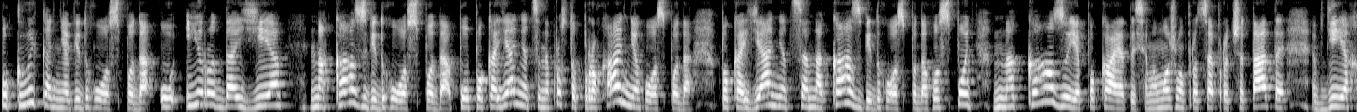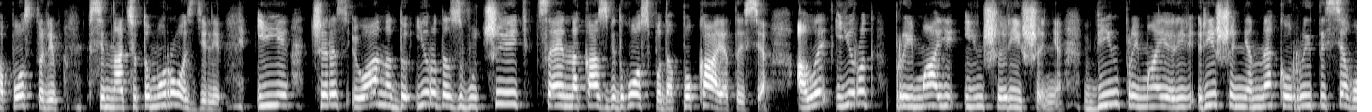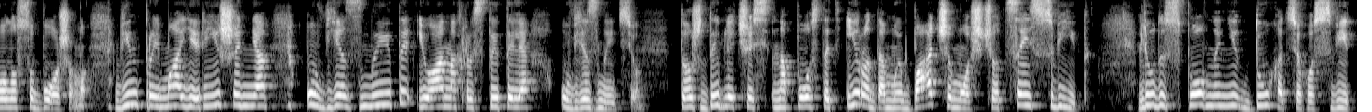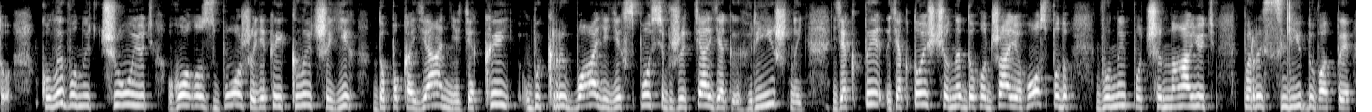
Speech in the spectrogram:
покликання від Господа, у Ірода є наказ від Господа. По покаяння це не просто прохання Господа, покаяння це наказ від Господа. Господь наказує покаятися. Ми можемо про це прочитати в діях апостолів в 17 розділі. І через Іоанна до Ірода звучить цей наказ від Господа покаятися. Але Ірод приймає інше рішення. Він приймає рішення не коритися голосу Божому. Він приймає рішення ув'язнити Іоанна Хрестителя у в'язницю. Тож, дивлячись на постать Ірода, ми бачимо, що цей світ. Люди сповнені духа цього світу, коли вони чують голос Божий, який кличе їх до покаяння, який викриває їх спосіб життя як грішний, як ти, як той, що не догоджає Господу, вони починають переслідувати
